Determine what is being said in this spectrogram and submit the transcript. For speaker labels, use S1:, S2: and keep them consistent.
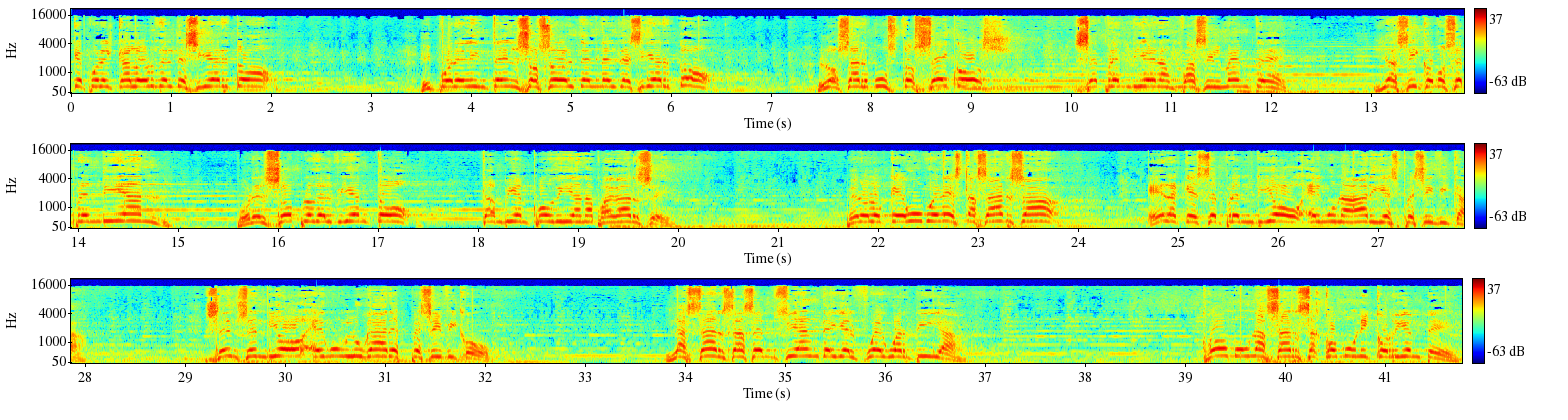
S1: Que por el calor del desierto y por el intenso sol del desierto, los arbustos secos se prendieran fácilmente. Y así como se prendían por el soplo del viento, también podían apagarse. Pero lo que hubo en esta zarza era que se prendió en una área específica. Se encendió en un lugar específico. La zarza se enciende y el fuego ardía. Como una zarza común y corriente.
